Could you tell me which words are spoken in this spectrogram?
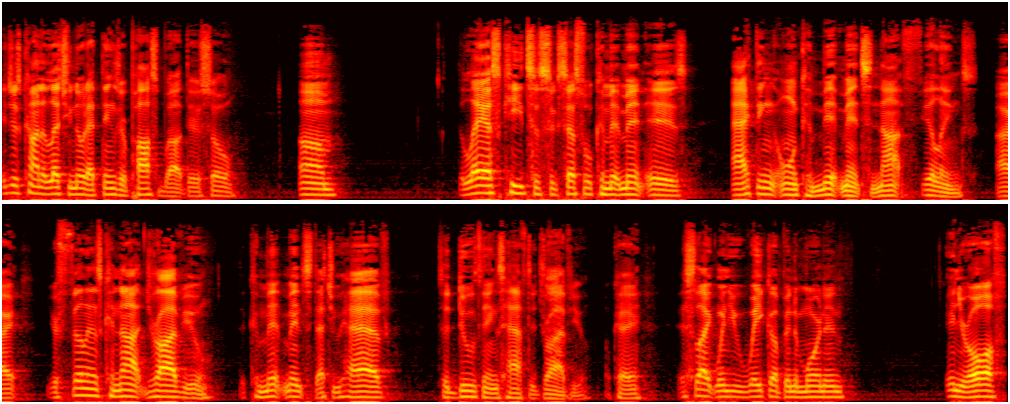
it just kind of lets you know that things are possible out there. So, um, the last key to successful commitment is acting on commitments, not feelings. All right. Your feelings cannot drive you. The commitments that you have to do things have to drive you. Okay. It's like when you wake up in the morning and you're off,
